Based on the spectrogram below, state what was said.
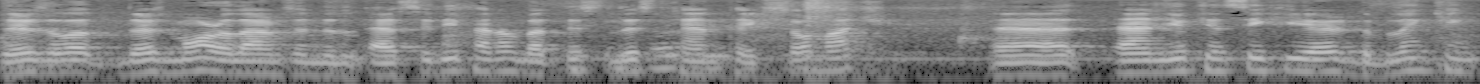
There's a lot, there's more alarms in the LCD panel, but this list can take so much. Uh, and you can see here the blinking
